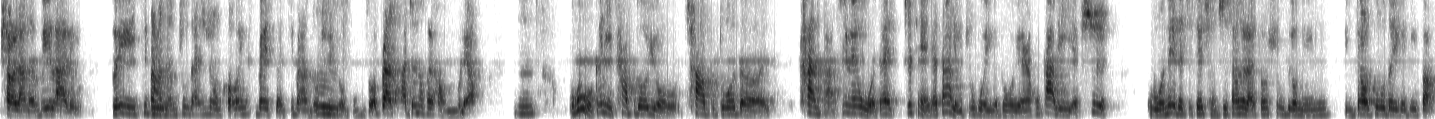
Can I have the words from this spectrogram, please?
漂亮的 villa 里，所以基本上能住在这种 co-working space 的，基本上都是有工作，不然的话真的会很无聊。嗯，不过我跟你差不多有差不多的看法，是因为我在之前也在大理住过一个多月，然后大理也是国内的这些城市相对来说数字游民比较多的一个地方。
